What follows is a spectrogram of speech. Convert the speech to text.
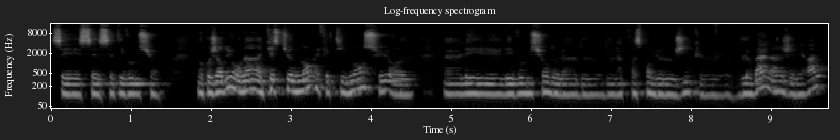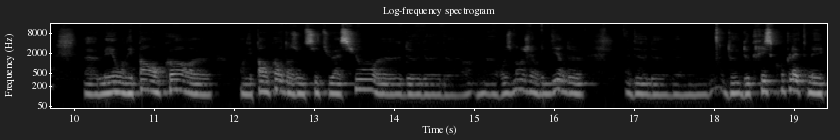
cette évolution. Donc aujourd'hui, on a un questionnement effectivement sur euh, l'évolution de, la, l'accroissement biologique global, hein, général, mais on n'est pas encore on n'est pas encore dans une situation de, heureusement j'ai envie de dire de crise complète. Mais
